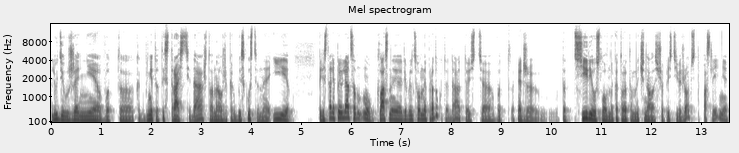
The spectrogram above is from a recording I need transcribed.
люди уже не вот, э, как бы нет этой страсти, да, что она уже как бы искусственная. И перестали появляться, ну, классные революционные продукты, да, то есть э, вот, опять же, этот Siri, условно, которая там начиналась еще при Стиве Джобсе, это последнее,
